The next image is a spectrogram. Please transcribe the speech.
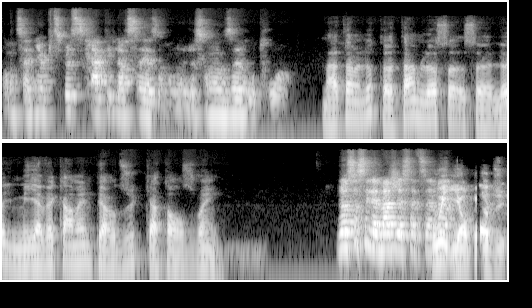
Donc, ça vient un petit peu scraper de leur saison. Là, sont 0-3. Mais attends une minute, Tam, là, là, mais il avait quand même perdu 14-20. Là, ça, c'est le match de cette semaine. Oui, ils ont perdu.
